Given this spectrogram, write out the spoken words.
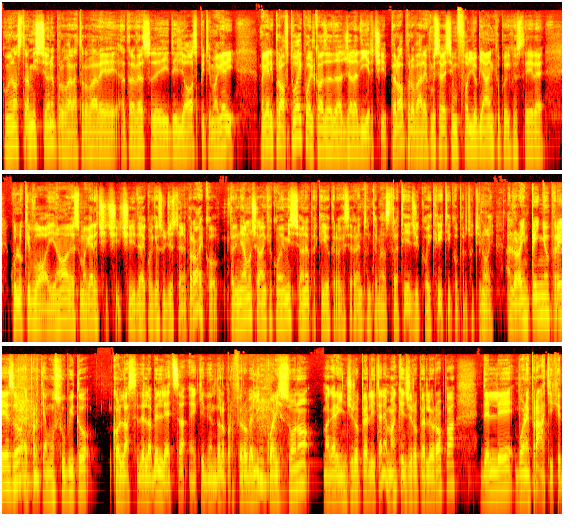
come nostra missione provare a trovare attraverso dei, degli ospiti, magari, magari prof, tu hai qualcosa da, già da dirci, però provare come se avessi un foglio bianco e puoi costruire quello che vuoi, no? adesso magari ci, ci, ci, dai qualche suggestione, però ecco, prendiamocela anche come missione perché io credo che sia veramente un tema strategico e critico per tutti noi. Allora, impegno preso e partiamo subito con l'asse della bellezza e chiedendo alla prof. Robelli quali sono, magari in giro per l'Italia, ma anche in giro per l'Europa, delle buone pratiche.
